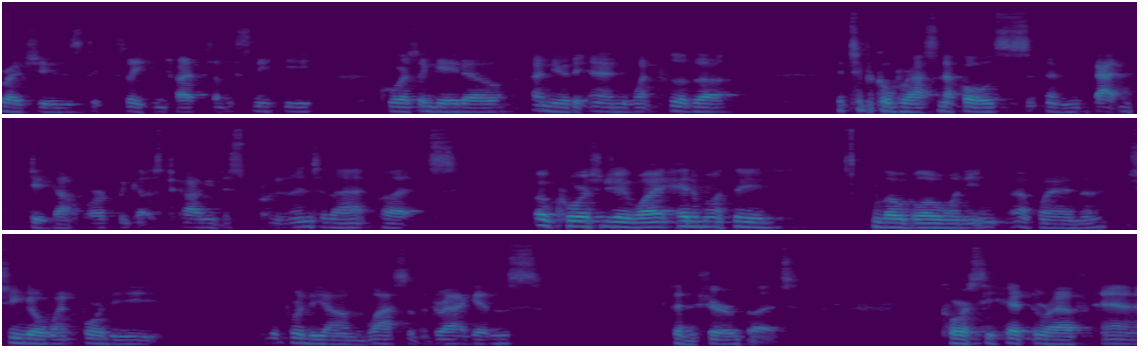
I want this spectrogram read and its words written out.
Red Shoes to, so he can try for something sneaky. Of course, Gedo uh, near the end went for the the typical brass knuckles, and that did not work because Takagi just put it into that. But of course, Jay White hit him with the low blow when he when Shingo went for the for the um, last of the dragons finisher, but of course he hit the ref and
